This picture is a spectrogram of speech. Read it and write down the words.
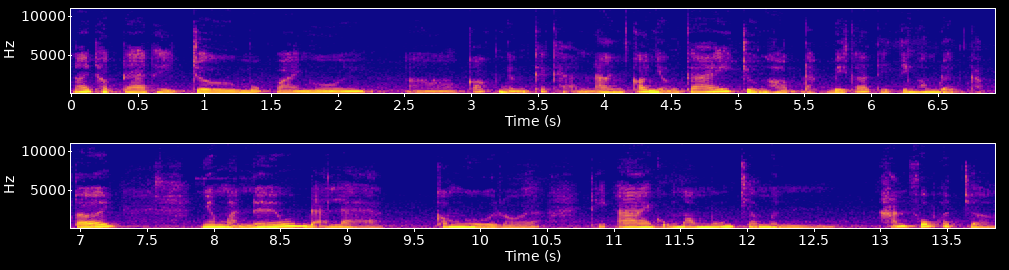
Nói thật ra thì trừ một vài người uh, có những cái khả năng có những cái trường hợp đặc biệt á, thì tiên không đề cập tới. Nhưng mà nếu đã là con người rồi á thì ai cũng mong muốn cho mình hạnh phúc hết trơn.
